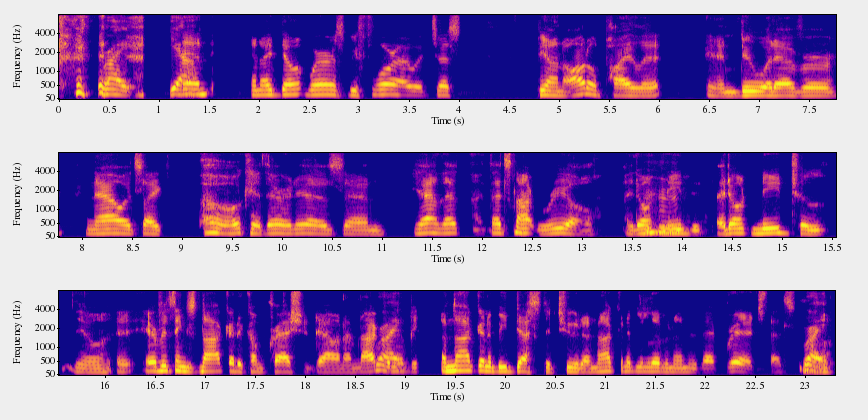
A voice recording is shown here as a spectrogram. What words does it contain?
Right. Yeah. and and I don't. Whereas before, I would just be on autopilot and do whatever. Now it's like, oh, okay, there it is, and yeah, that that's not real. I don't Mhm. need. I don't need to. You know, everything's not going to come crashing down. I'm not going to be. I'm not going to be destitute. I'm not going to be living under that bridge. That's Right. know,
